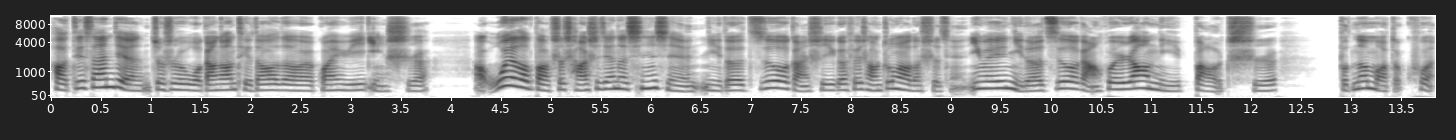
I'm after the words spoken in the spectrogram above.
好，第三点就是我刚刚提到的关于饮食啊。为了保持长时间的清醒，你的饥饿感是一个非常重要的事情，因为你的饥饿感会让你保持不那么的困。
